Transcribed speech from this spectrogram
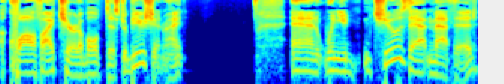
a qualified charitable distribution, right? And when you choose that method,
